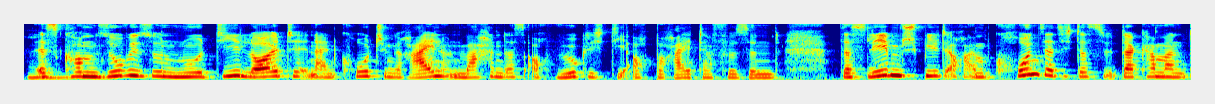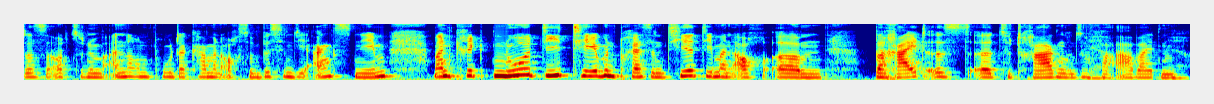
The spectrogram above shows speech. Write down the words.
Mhm. Es kommen sowieso nur die Leute in ein Coaching rein und machen das auch wirklich, die auch bereit dafür sind. Das Leben spielt auch einem grundsätzlich, das, da kann man, das auch zu einem anderen Punkt, da kann man auch so ein bisschen die Angst nehmen. Man kriegt nur die Themen präsentiert, präsentiert, die man auch ähm, bereit ist äh, zu tragen und zu ja, verarbeiten. Ja.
